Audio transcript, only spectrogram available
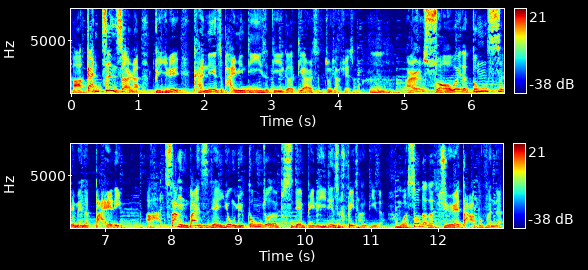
啊，干正事儿的比率肯定是排名第一是第一个，第二是中小学生。嗯，而所谓的公司里面的白领啊，上班时间用于工作的时间比例一定是非常低的。我收到的绝大部分的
